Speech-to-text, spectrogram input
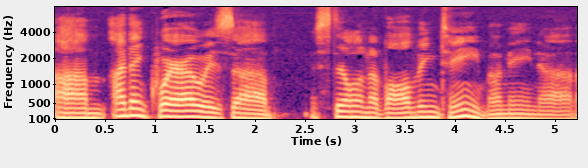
Um, I think Cuero is uh, still an evolving team. I mean, uh,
